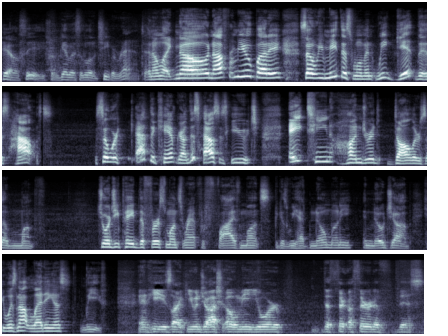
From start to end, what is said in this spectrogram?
TLC, she'll give us a little cheaper rent. And I'm like, no, not from you, buddy. So we meet this woman. We get this house. So we're at the campground. This house is huge. $1,800 a month. Georgie paid the first month's rent for five months because we had no money and no job. He was not letting us leave. And he's like, "You and Josh owe me your the thir- a third of this."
